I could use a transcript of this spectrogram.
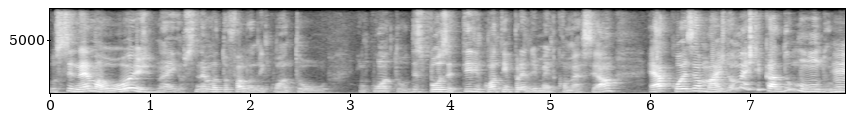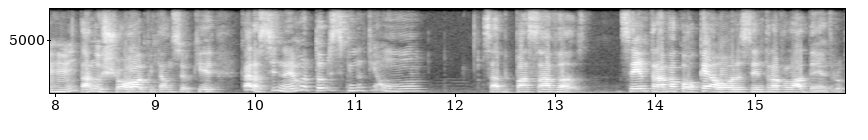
O cinema hoje, né, o cinema eu tô falando enquanto, enquanto dispositivo, enquanto empreendimento comercial, é a coisa mais domesticada do mundo. Uhum. Tá no shopping, tá não sei o quê. Cara, cinema, toda esquina tinha um, sabe? Passava, você entrava a qualquer hora, você entrava lá dentro,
